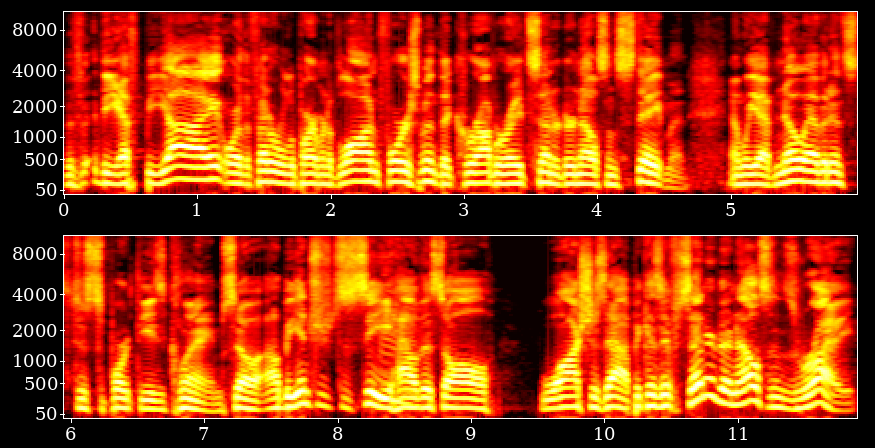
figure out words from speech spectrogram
the, the FBI, or the Federal Department of Law Enforcement that corroborates Senator Nelson's statement. And we have no evidence to support these claims. So I'll be interested to see hmm. how this all washes out. Because if Senator Nelson's right,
